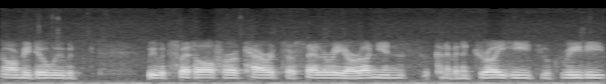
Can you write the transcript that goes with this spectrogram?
normally do, we would we would sweat off our carrots or celery or onions, kind of in a dry heat. You really,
